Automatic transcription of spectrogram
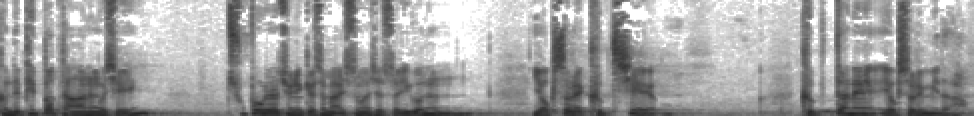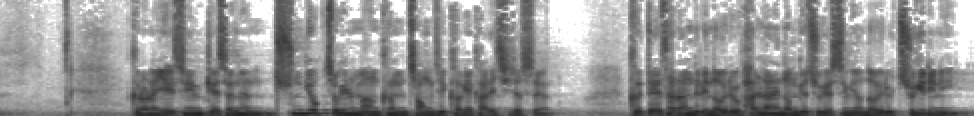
그런데 핍박 당하는 것이 축복이라고 주님께서 말씀하셨어요. 이거는 역설의 극치예요. 극단의 역설입니다. 그러나 예수님께서는 충격적일 만큼 정직하게 가르치셨어요. 그때 사람들이 너희를 환란에 넘겨 주겠으며 너희를 죽이리니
